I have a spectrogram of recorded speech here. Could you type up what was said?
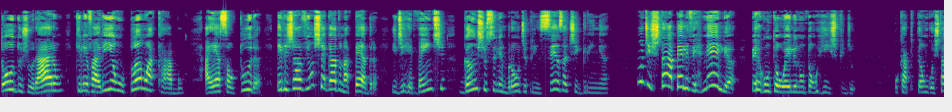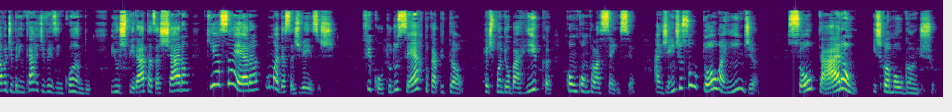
Todos juraram que levariam o plano a cabo. A essa altura, eles já haviam chegado na pedra e, de repente, Gancho se lembrou de Princesa Tigrinha. Onde está a pele vermelha? perguntou ele num tom ríspido. O capitão gostava de brincar de vez em quando e os piratas acharam que essa era uma dessas vezes. Ficou tudo certo, capitão, respondeu Barrica com complacência. A gente soltou a Índia. Soltaram! exclamou o gancho.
